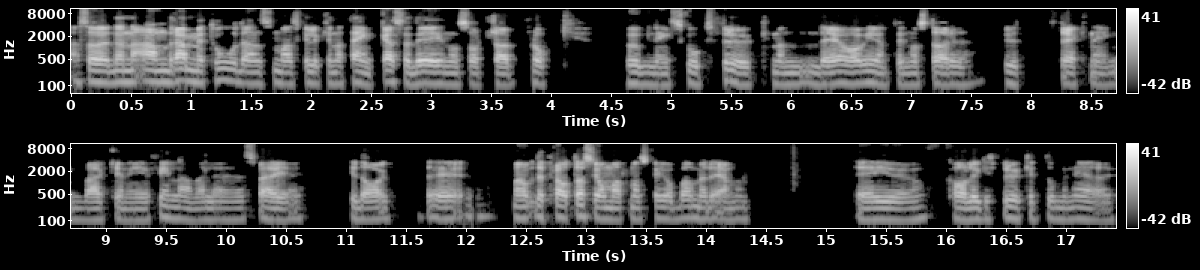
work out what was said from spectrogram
Alltså den andra metoden som man skulle kunna tänka sig, det är någon sorts av huggningsskogsbruk men det har vi inte i någon större utsträckning, varken i Finland eller Sverige idag. Det, man, det pratas ju om att man ska jobba med det, men det är ju kalhyggesbruket dominerar.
